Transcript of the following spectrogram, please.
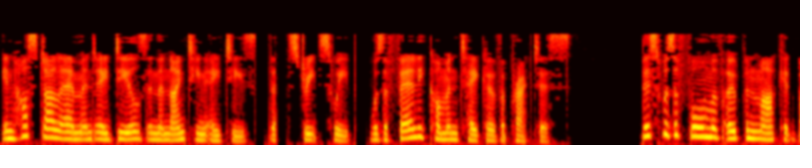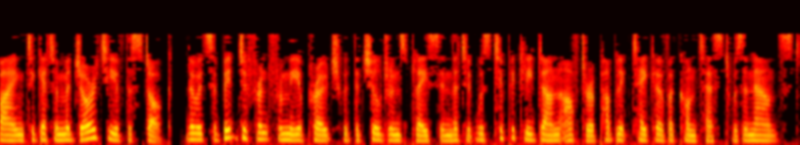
in hostile M&A deals in the 1980s, the street sweep was a fairly common takeover practice. This was a form of open market buying to get a majority of the stock, though it's a bit different from the approach with the Children's Place in that it was typically done after a public takeover contest was announced.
